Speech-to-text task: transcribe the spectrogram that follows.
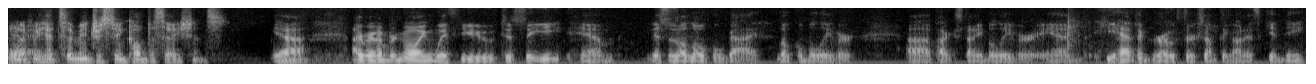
yeah. But we had some interesting conversations. Yeah. I remember going with you to see him. This is a local guy, local believer, uh, Pakistani believer, and he had a growth or something on his kidney,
